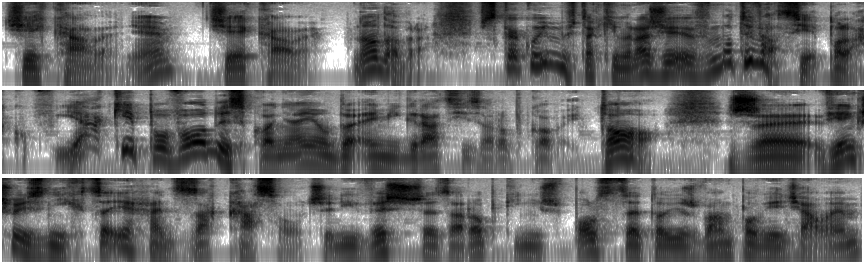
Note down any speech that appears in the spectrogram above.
Ciekawe, nie? Ciekawe. No dobra, wskakujmy w takim razie w motywację Polaków. Jakie powody skłaniają do emigracji zarobkowej? To, że większość z nich chce jechać za kasą, czyli wyższe zarobki niż w Polsce, to już Wam powiedziałem,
